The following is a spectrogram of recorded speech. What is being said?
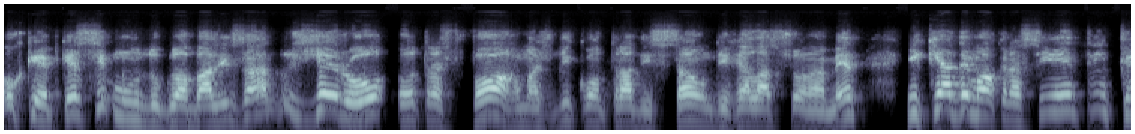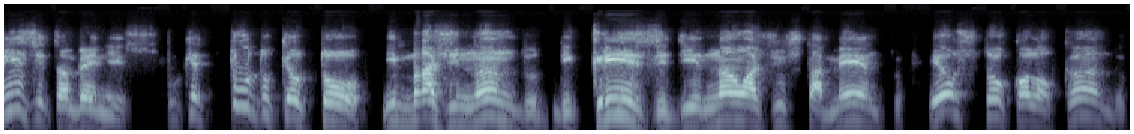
por quê? Porque esse mundo globalizado gerou outras formas de contradição, de relacionamento, e que a democracia entra em crise também nisso. Porque tudo que eu estou imaginando de crise, de não ajustamento, eu estou colocando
